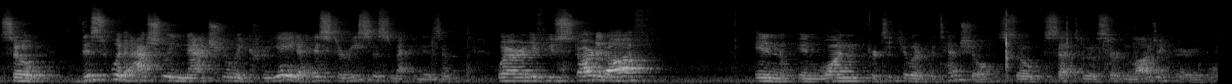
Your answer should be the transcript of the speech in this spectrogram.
So this would actually naturally create a hysteresis mechanism where if you started off in, in one particular potential, so set to a certain logic variable,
